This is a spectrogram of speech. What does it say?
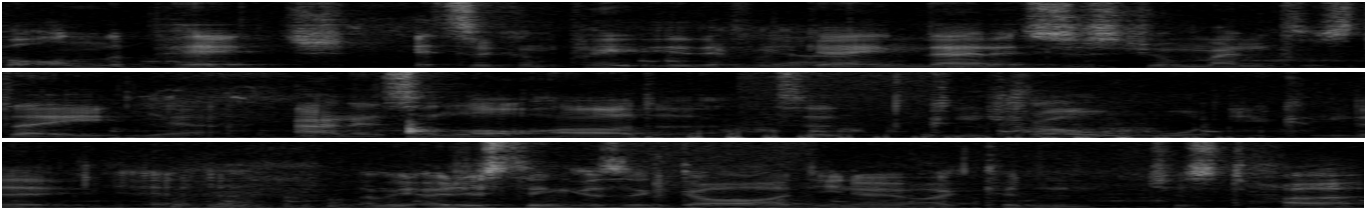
but on the pitch it's a completely different Yeah. game then it's just your mental state Yeah. and it's a lot harder to control what you can do Yeah. I mean, I just think as a guard, you know, I couldn't just hurt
